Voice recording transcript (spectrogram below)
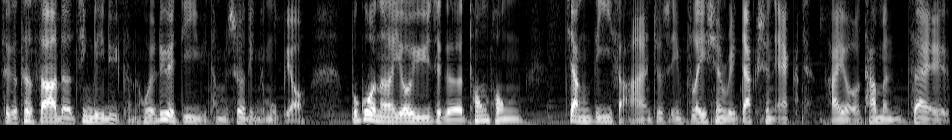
这个特斯拉的净利率可能会略低于他们设定的目标。不过呢，由于这个通膨降低法案就是 Inflation Reduction Act，还有他们在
